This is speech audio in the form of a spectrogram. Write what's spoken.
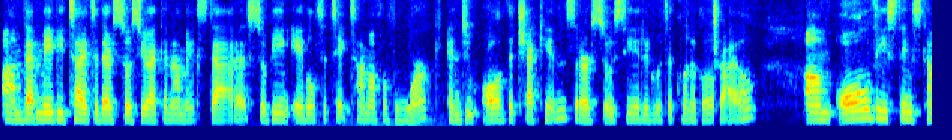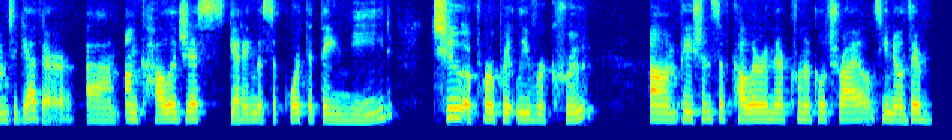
um, that may be tied to their socioeconomic status. So, being able to take time off of work and do all of the check ins that are associated with a clinical trial. Um, all these things come together. Um, oncologists getting the support that they need to appropriately recruit um, patients of color in their clinical trials. You know, they're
